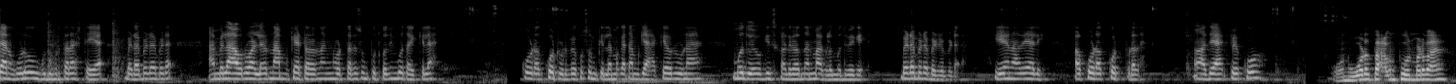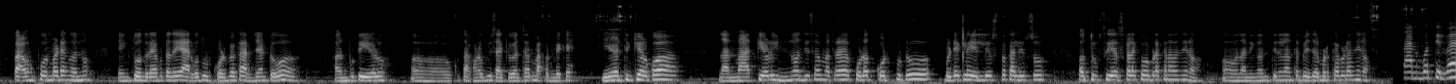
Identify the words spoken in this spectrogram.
ಜನಗಳು ಉಗಿದ್ಬಿಡ್ತಾರೆ ಅಷ್ಟೇ. ಬೇಡ ಬೇಡ ಬೇಡ. ಆಮೇಲೆ ಅವ್ರು ಒಳ್ಳೆಯವ್ರು ನಮ್ಮ ಕೆಟ್ಟವ್ರು ನಂಗೆ ನೋಡ್ತಾರೆ ಸುಮ್ ಕುತ್ಕೊಂಡು ಗೊತ್ತಾಗಿಲ್ಲ ಕೊಡೋದು ಕೊಟ್ಬಿಡ್ಬೇಕು. ಸುಮ್ಕಿಲ್ಲ ಮಗ ನಮ್ಗೆ ಯಾಕೆ ಋಣ? ಮದುವೆ ಹೋಗಿಸ್ಕೊಂಡಿರೋ ನನ್ನ ಮಗಳ ಮದುವೆಗೆ. ಬೇಡ ಬೇಡ ಬೇಡ ಬೇಡ. ಏನಾದ್ರೆ ಅಲ್ಲಿ ಆ ಕೂಡ ಕೊಟ್ಬಿಡೋದ. ಅದು ಯಾಕೆ ಬೇಕು? ಅವ್ನು ಓಡೋದು ಪಾವನ್ ಫೋನ್ ಮಾಡವ ಪಾವನ್ ಫೋನ್ ಮಾಡಿ ಹಂಗನ್ನು ಹೆಂಗೆ ತೊಂದರೆ ಆಗ್ಬಿಟ್ಟದೆ ಯಾರಿಗೂ ದುಡ್ಡು ಕೊಡ್ಬೇಕು ಅರ್ಜೆಂಟು. ಅಂದ್ಬಿಟ್ಟು ಹೇಳು ತಗೊಂಡೋಗಿ ಬಿಸಾಕಿವಿ ಅಂತ ಮಕ್ಕಳ ಬೇಕೆ. ಹೇಳ್ತೀನಿ ಕೇಳ್ಕೊ. ನನ್ನ ಮಾತು ಕೇಳು ಇನ್ನೊಂದು ದಿವಸ ಮಾತ್ರ ಕೊಡೋದು ಕೊಟ್ಬಿಟ್ಟು ಬಿಡಕ್ಲೆ ಎಲ್ಲಿ ಇರ್ಸ್ಬೇಕು ಅಲ್ಲಿ ಇರ್ಸು. ಹತ್ತು ಸೇರ್ಸ್ಕೊಳಕ್ಕೆ ಹೋಗ್ಬೇಕ ನಾವು ನೀನು. ನನಗೆ ಅಂತಿಲ್ಲ ಅಂತ ಬೇಜಾರು ಮಾಡ್ಕೊಬೇಡ ನೀನು. ನಾನು ಗೊತ್ತಿಲ್ವಾ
